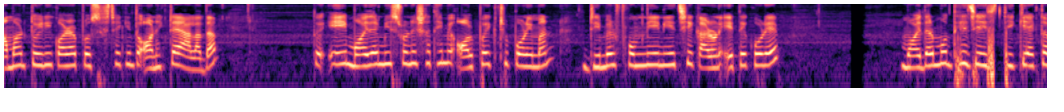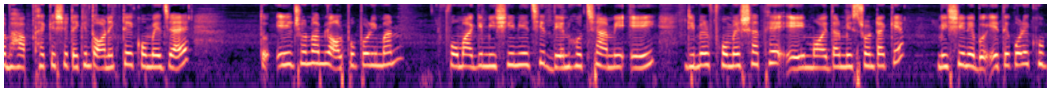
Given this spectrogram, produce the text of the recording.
আমার তৈরি করার প্রসেসটা কিন্তু অনেকটাই আলাদা। তো এই ময়দার মিশ্রণের সাথে আমি অল্প একটু পরিমাণ ডিমের ফোম নিয়ে নিয়েছি, কারণ এতে করে ময়দার মধ্যে যে স্টিকি একটা ভাব থাকে সেটা কিন্তু অনেকটাই কমে যায়। তো এর জন্য আমি অল্প পরিমাণ ফোম আগে মিশিয়ে নিয়েছি দেন হচ্ছে আমি এই ডিমের ফোমের সাথে এই ময়দার মিশ্রণটাকে মিশিয়ে নেব। এতে করে খুব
